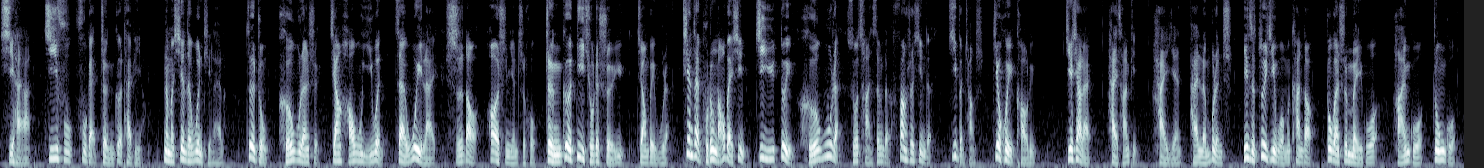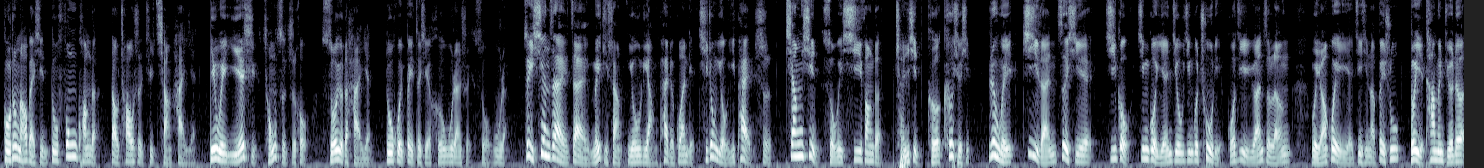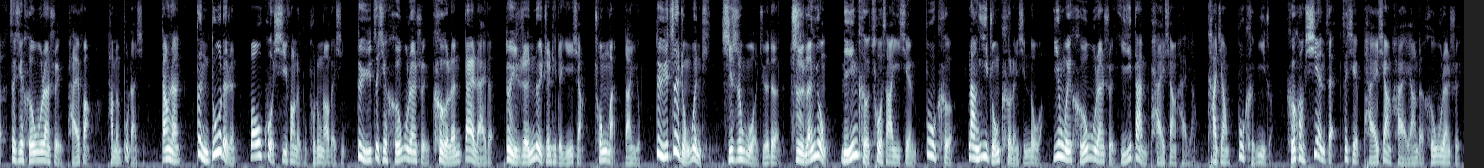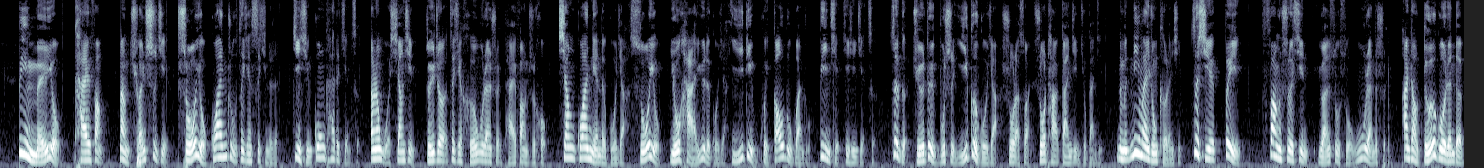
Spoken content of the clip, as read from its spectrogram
西海岸，几乎覆盖整个太平洋。那么现在问题来了，这种核污染水将毫无疑问在未来十到二十年之后，整个地球的水域将被污染。现在普通老百姓基于对核污染所产生的放射性的基本常识，就会考虑接下来。海产品、海盐还能不能吃？因此，最近我们看到，不管是美国、韩国、中国，普通老百姓都疯狂的到超市去抢海盐，因为也许从此之后，所有的海盐都会被这些核污染水所污染。所以，现在在媒体上有两派的观点，其中有一派是相信所谓西方的诚信和科学性，认为既然这些。机构经过研究、经过处理，国际原子能委员会也进行了背书，所以他们觉得这些核污染水排放，他们不担心。当然，更多的人，包括西方的普通老百姓，对于这些核污染水可能带来的对人类整体的影响充满担忧。对于这种问题，其实我觉得只能用“宁可错杀一千，不可让一种可能性漏网”。因为核污染水一旦排向海洋，它将不可逆转。何况现在这些排向海洋的核污染水，并没有开放让全世界所有关注这件事情的人进行公开的检测。当然，我相信随着这些核污染水排放之后，相关联的国家，所有有海域的国家一定会高度关注，并且进行检测。这个绝对不是一个国家说了算，说它干净就干净。那么，另外一种可能性，这些被放射性元素所污染的水，按照德国人的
